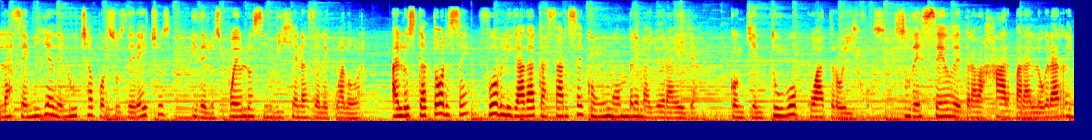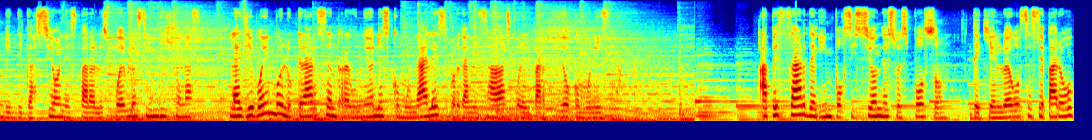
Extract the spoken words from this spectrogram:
la semilla de lucha por sus derechos y de los pueblos indígenas del Ecuador. A los 14 fue obligada a casarse con un hombre mayor a ella, con quien tuvo cuatro hijos. Su deseo de trabajar para lograr reivindicaciones para los pueblos indígenas la llevó a involucrarse en reuniones comunales organizadas por el Partido Comunista. A pesar de la imposición de su esposo, de quien luego se separó,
